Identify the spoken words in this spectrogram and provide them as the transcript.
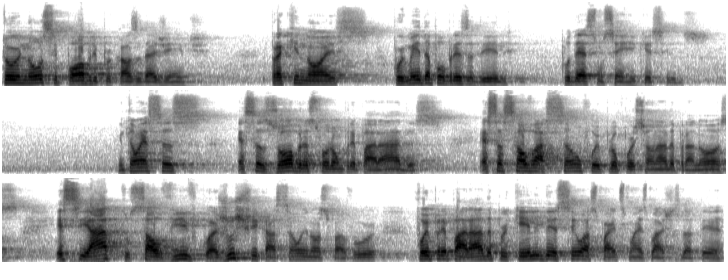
tornou-se pobre por causa da gente, para que nós, por meio da pobreza dele, pudéssemos ser enriquecidos. Então essas essas obras foram preparadas, essa salvação foi proporcionada para nós, esse ato salvífico, a justificação em nosso favor, foi preparada porque ele desceu às partes mais baixas da terra.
